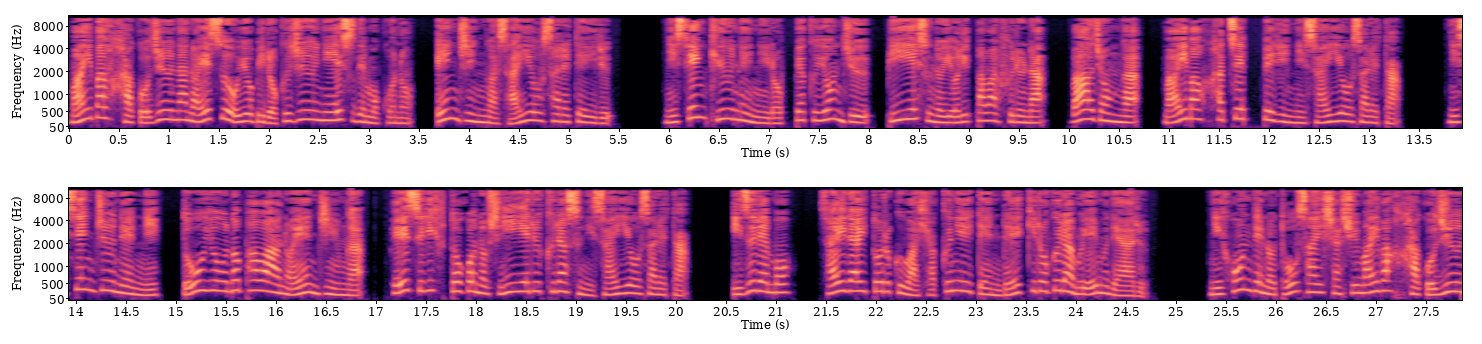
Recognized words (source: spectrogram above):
マイバッハ 57S 及び 62S でもこのエンジンが採用されている。2009年に 640PS のよりパワフルなバージョンがマイバッハツェッペリンに採用された。2010年に同様のパワーのエンジンがフェイスリフト後の CL クラスに採用された。いずれも最大トルクは 102.0kgm である。日本での搭載車種マイバッハ57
